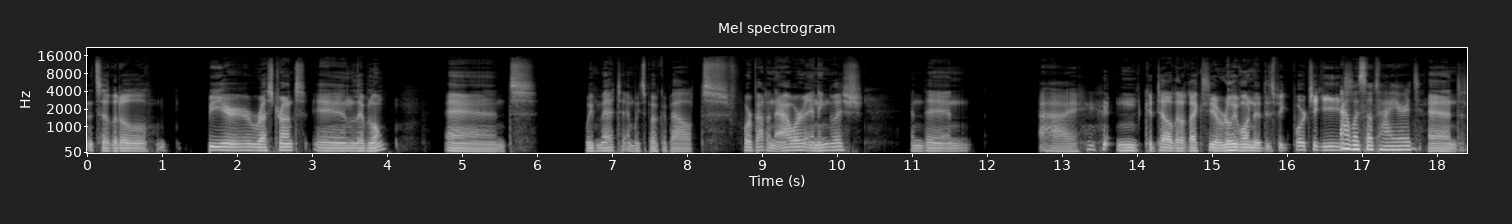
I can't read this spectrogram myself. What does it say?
It's a little beer restaurant in Leblon. And we met and we spoke about for about an hour in English. And then I could tell that Alexia really wanted to speak Portuguese. I was so tired. and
